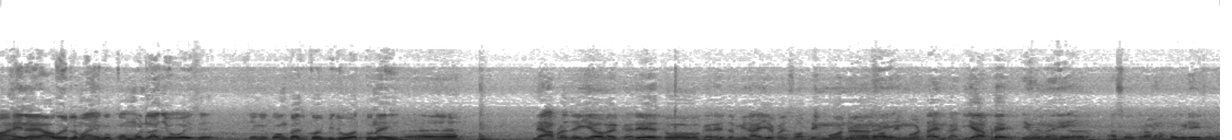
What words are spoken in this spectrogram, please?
માહીને આવું એટલે માહી કોઈ કોમ જ લાગ્યો હોય છે. કેમ કે કોમકાજ કોઈ બીજું હોતું નહીં. ને આપણે જઈએ હવે ઘરે તો ઘરે જમીન આવીએ પછી શોપિંગમાં ને એવું નહીં. શોપિંગમાં ટાઈમ કાઢીએ આપણે. એવું નહીં. આ છોકરા બગડે થોડો.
